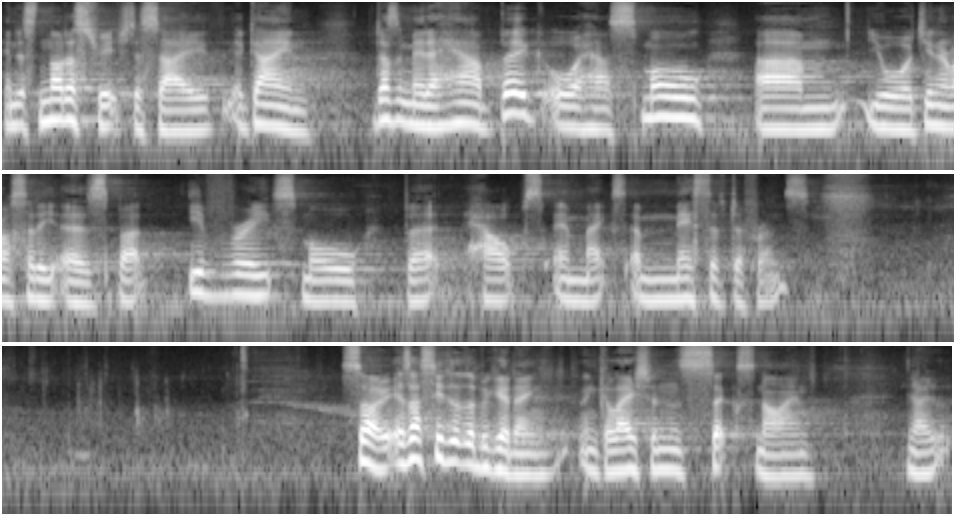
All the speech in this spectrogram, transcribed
And it's not a stretch to say, again, it doesn't matter how big or how small um, your generosity is, but every small bit helps and makes a massive difference. So, as I said at the beginning in Galatians 6 9, you know,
